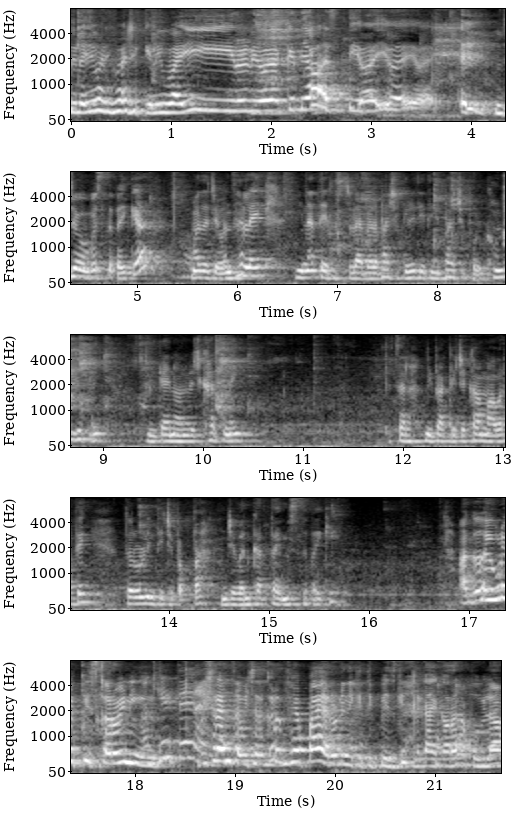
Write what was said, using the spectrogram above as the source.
तुला ही भारी भाजी केली बाई. रोहिणी बघा किती हसती बाई बाई बाई. जेव बसतं बाई का? माझं जेवण झालं आहे मी ना ते डाब्याला भाजी केली होती ती भाजी पोळी खाऊन घेतली. मी काय नॉनव्हेज खात नाही. तर चला मी बाकीचे काम आवरते. तर रोहिणी तिचे पप्पा जेवण करताय मस्तपैकी. अगं एवढे पीस का रोहिणी. दुसऱ्यांचा विचार करत हे पाय रोहिणी किती पीस घेतले काय करा ह्या पोळीला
